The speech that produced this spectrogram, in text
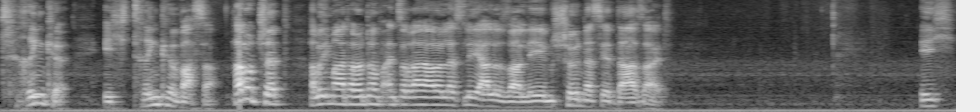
trinke. Ich trinke Wasser. Hallo Chat, hallo Imad, hallo Tomf 123, hallo Leslie, hallo Salem. Schön, dass ihr da seid. Ich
